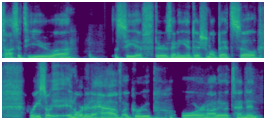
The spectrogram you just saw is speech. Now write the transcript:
toss it to you uh, see if there's any additional bits. So, resource in order to have a group or an auto attendant,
